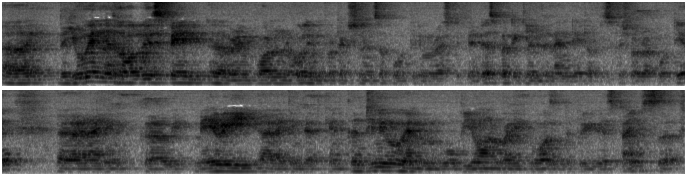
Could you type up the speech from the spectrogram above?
Uh, the UN has always played a very important role in protection and support to human rights defenders, particularly the mandate of the special rapporteur. Uh, and I think uh, with Mary, I think that can continue and go beyond what it was in the previous times. Uh,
